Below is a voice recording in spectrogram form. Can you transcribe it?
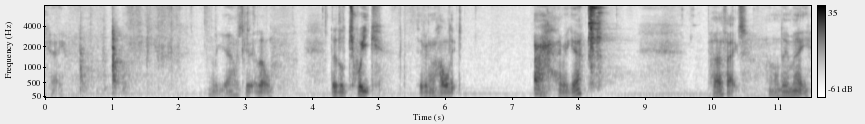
Okay. There we go. Let's give it a little little tweak. See if I can hold it. Ah, there we go. Perfect. That'll do me.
